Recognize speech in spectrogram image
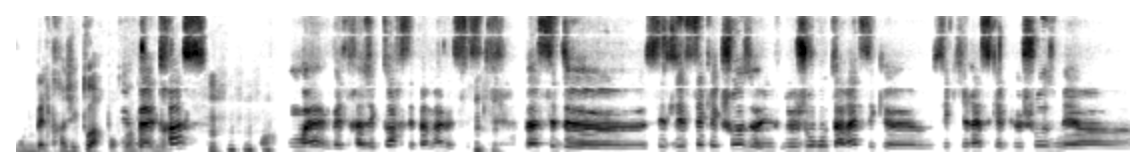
Une belle trajectoire pour toi Une belle trace. ouais, une belle trajectoire, c'est pas mal aussi. bah, c'est de, c'est de laisser quelque chose. Le jour où tu arrêtes, c'est que, c'est qu'il reste quelque chose, mais euh,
